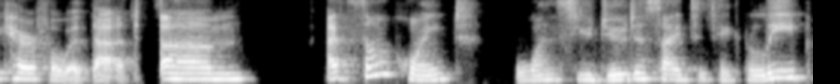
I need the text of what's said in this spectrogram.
careful with that. Um, at some point, once you do decide to take the leap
